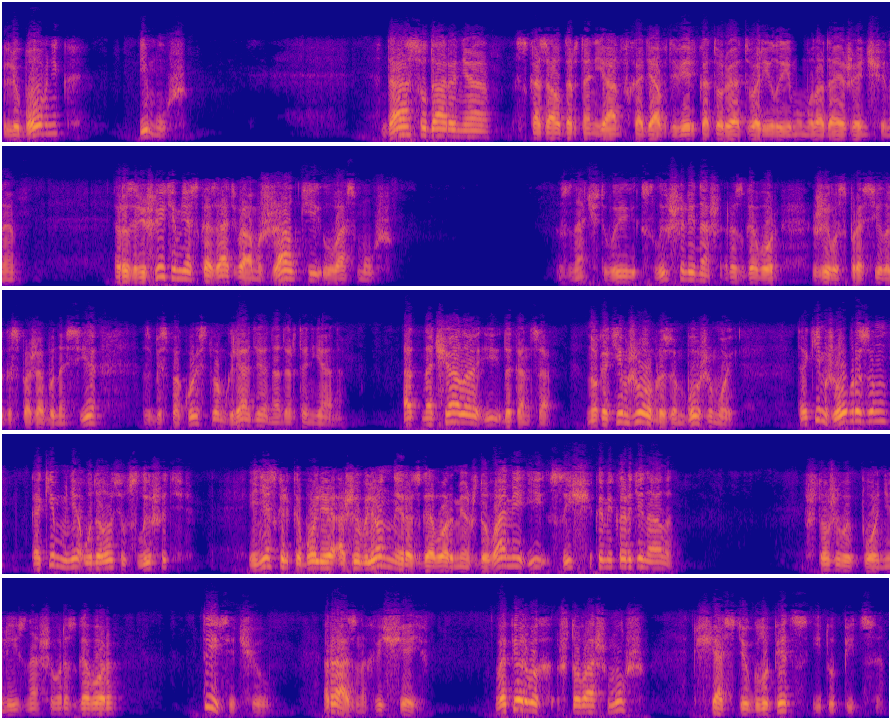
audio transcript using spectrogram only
любовник и муж. «Да, сударыня», — сказал Д'Артаньян, входя в дверь, которую отворила ему молодая женщина, — «разрешите мне сказать вам, жалкий у вас муж». «Значит, вы слышали наш разговор?» — живо спросила госпожа Бонасье, с беспокойством глядя на Д'Артаньяна. «От начала и до конца. Но каким же образом, боже мой? Таким же образом, каким мне удалось услышать, и несколько более оживленный разговор между вами и сыщиками кардинала». «Что же вы поняли из нашего разговора?» «Тысячу разных вещей. Во-первых, что ваш муж к счастью, глупец и тупица.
